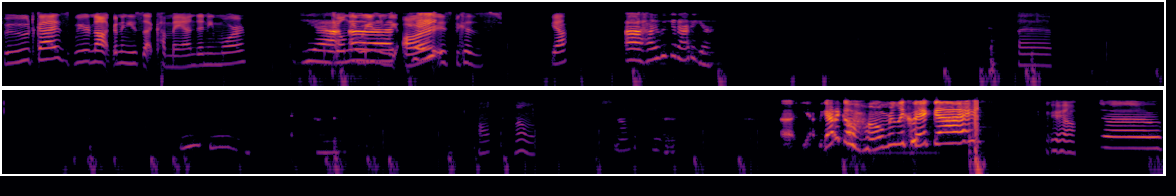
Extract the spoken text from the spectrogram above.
food, guys, we're not gonna use that command anymore. Yeah. The only reason uh, we are Kate, is because Yeah. Uh, how do we get out of here? Uh Um, no. it's not up here. Uh, yeah, we gotta go home really quick, guys. Yeah. So,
